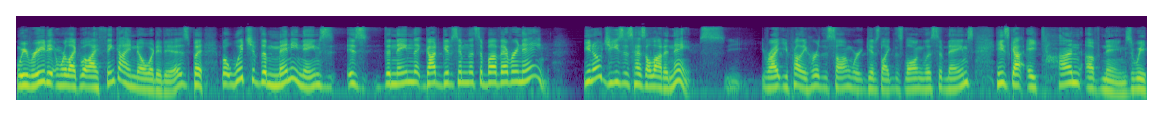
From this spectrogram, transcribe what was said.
We read it and we're like, well, I think I know what it is, but, but which of the many names is the name that God gives him that's above every name? You know, Jesus has a lot of names right? You've probably heard the song where it gives like this long list of names. He's got a ton of names. We,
